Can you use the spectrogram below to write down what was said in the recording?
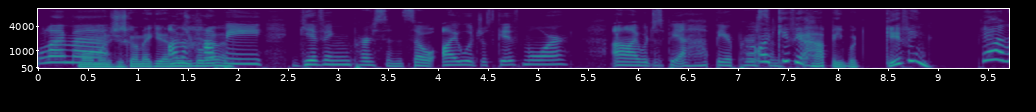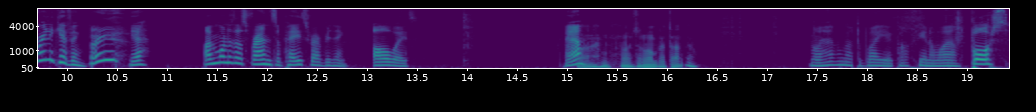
Well, I'm a, more money's just going to make you a I'm a miserable bellend. happy giving person, so I would just give more, and I would just be a happier person. I'd give you happy, but giving. yeah, I'm really giving. Are you? Yeah, I'm one of those friends that pays for everything always. Yeah. I don't know about that now. Well, I haven't got to buy you a coffee in a while, but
